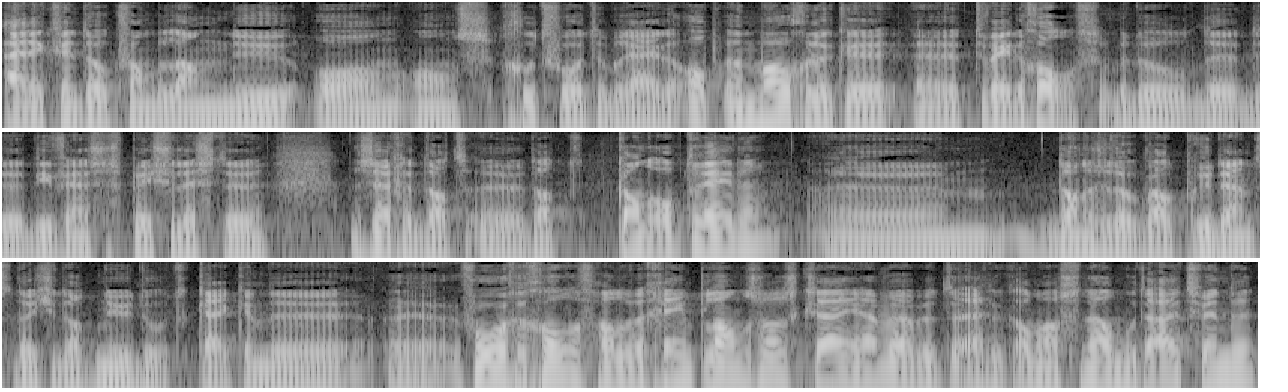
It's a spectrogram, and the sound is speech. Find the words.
En ik vind het ook van belang nu om ons goed voor te bereiden op een mogelijke uh, tweede golf. Ik bedoel, de, de diverse specialisten zeggen dat uh, dat kan optreden. Uh, dan is het ook wel prudent dat je dat nu doet. Kijk, in de uh, vorige golf hadden we geen plan, zoals ik zei. Hè. We hebben het eigenlijk allemaal snel moeten uitvinden.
